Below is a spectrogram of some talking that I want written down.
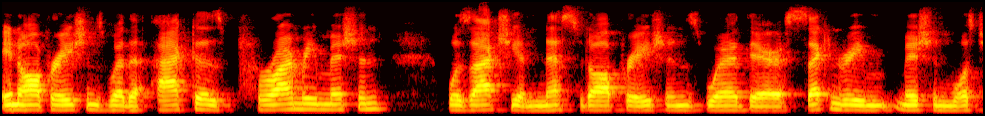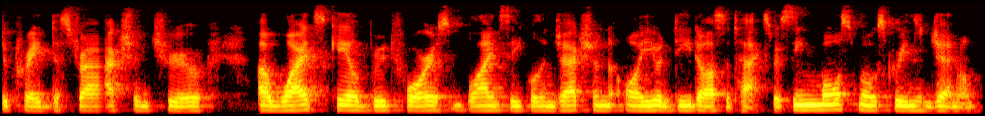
in operations where the actor's primary mission was actually a nested operations where their secondary mission was to create distraction through a wide scale brute force blind SQL injection or even DDoS attacks. We're seeing most smoke screens in general.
